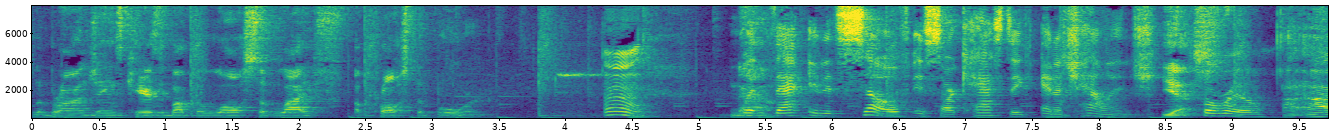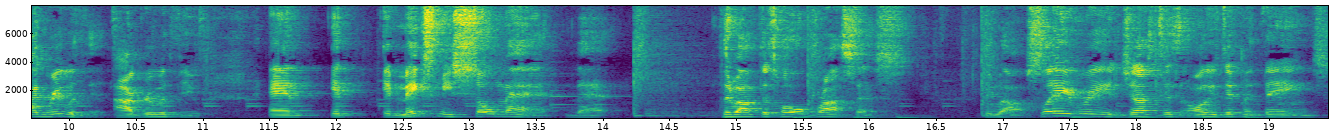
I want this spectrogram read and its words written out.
LeBron James cares about the loss of life across the board. Mm. Now, But that in itself is sarcastic and a challenge. yes, For real. I, I agree with it. I agree with you, and it it makes me so mad that throughout this whole process, throughout slavery and justice and all these different things,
